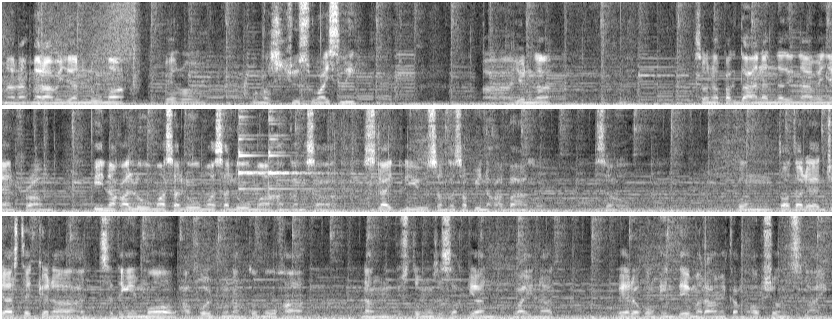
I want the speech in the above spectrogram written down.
Mara- marami dyan luma pero you must choose wisely Ah, yun nga so napagdaanan na rin namin yan from pinakaluma sa luma sa luma hanggang sa slightly used hanggang sa pinakabago. So kung totally adjusted ka na at sa tingin mo afford mo nang kumuha ng gusto mong sasakyan why not? Pero kung hindi marami kang options like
